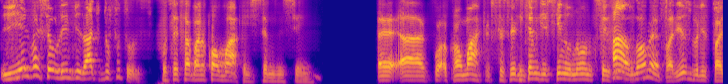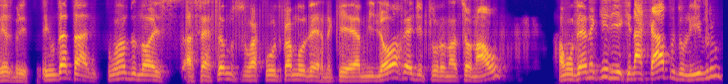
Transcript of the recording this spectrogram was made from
e ele vai ser o livro didático do futuro. Você trabalha qual marca de sistema de ensino? É, a, qual, qual marca que você sempre... Sistema de ensino, o nome que você Ah, o nome é Farias Brito. Farias Brito. E um detalhe, quando nós acertamos o acordo com a Moderna, que é a melhor editora nacional, a Moderna queria que na capa do livro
